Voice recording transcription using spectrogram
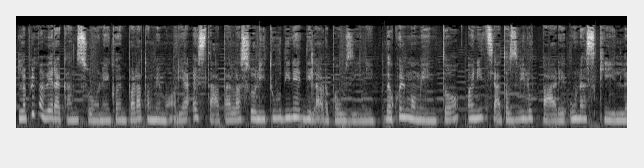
La prima vera canzone che ho imparato a memoria è stata La solitudine di Laura Pausini. Da quel momento ho iniziato a sviluppare una skill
